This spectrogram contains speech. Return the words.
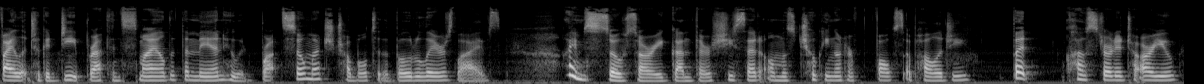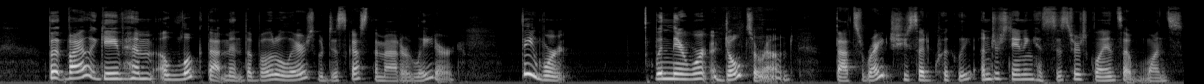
Violet took a deep breath and smiled at the man who had brought so much trouble to the Baudelaire's lives. I'm so sorry, Gunther, she said, almost choking on her false apology. But, Klaus started to argue. But Violet gave him a look that meant the Baudelaires would discuss the matter later. They weren't, when there weren't adults around. That's right, she said quickly, understanding his sister's glance at once.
